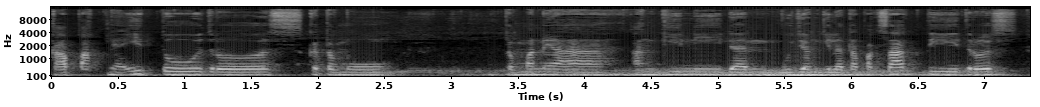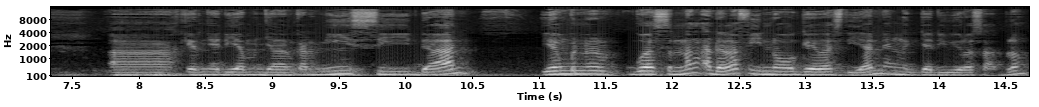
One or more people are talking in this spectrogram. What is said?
kapaknya itu terus ketemu temannya Anggini dan Bujang Gila Tapak Sakti terus uh, akhirnya dia menjalankan misi dan yang bener gue seneng adalah Vino Gewastian yang jadi Wiro Sableng.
